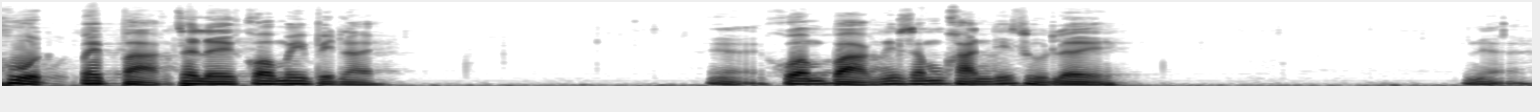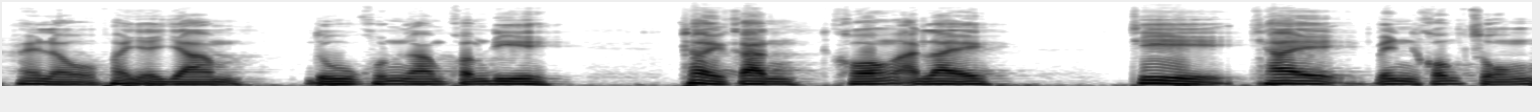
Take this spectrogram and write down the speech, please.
พูดไม่ปากซะเลยก็ไม่เป็นไร ความปากนี่สำคัญที่สุดเลยเนี่ยให้เราพยายามดูคุณงามความดี ใช่กันของอะไรที่ใช่เป็นของสงฆ์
